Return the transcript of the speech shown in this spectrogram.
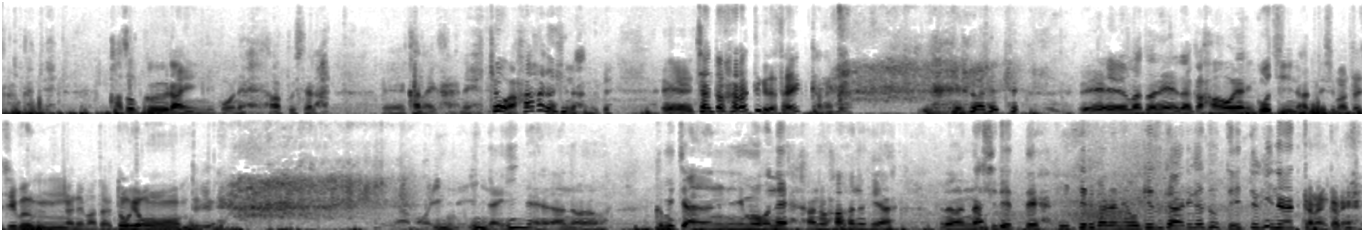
かかって家族 LINE にこうねアップしたら、えー、家内からね。今日は母の日なので、えー、ちゃんと払ってくださいかなんか言われて。えー、またねなんか母親にゴチになってしまった。自分がねまたドヨーンというね。いやもういいんだいいんだいいんだよ。あの久美ちゃんにもねあの母の日はなしでって言ってるからね。お気遣いありがとうって言っときなとかなんかね。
